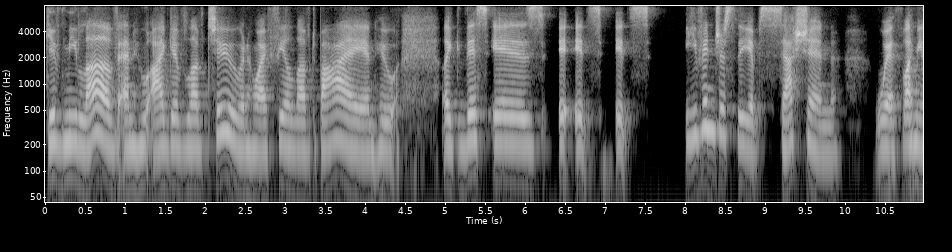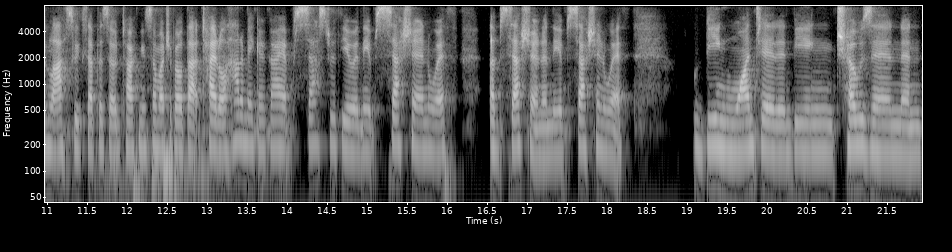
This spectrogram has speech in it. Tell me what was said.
give me love and who I give love to and who I feel loved by and who like this is it, it's it's even just the obsession with i mean last week's episode talking so much about that title how to make a guy obsessed with you and the obsession with obsession and the obsession with being wanted and being chosen and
